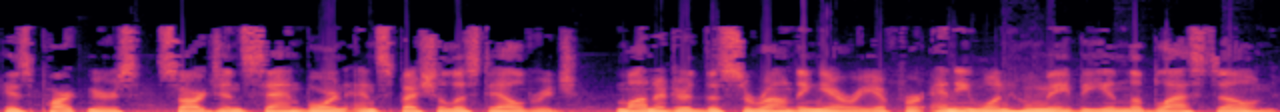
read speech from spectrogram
his partners, Sergeant Sanborn and Specialist Eldridge, monitored the surrounding area for anyone who may be in the blast zone.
